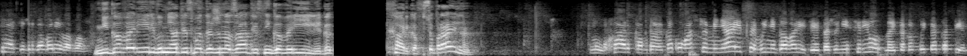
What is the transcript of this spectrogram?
я же говорила вам. Не говорили, вы мне адрес, мы даже на за адрес не говорили. Харьков, все правильно? Ну, Харьков, да. Как у вас все меняется, вы не говорите. Это же не серьезно, это какой-то капец.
